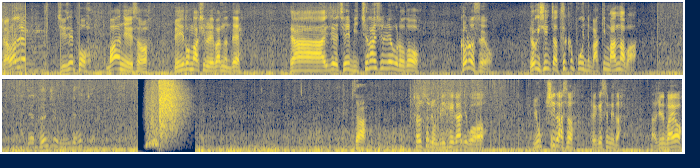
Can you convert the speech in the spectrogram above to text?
잘하죠? 지세포 마흔리에서 맹이돔 낚시를 해봤는데 야 이제 제 미천한 실력으로도 걸었어요. 여기 진짜 특급 포인트 맞긴 맞나봐. 아, 내가 던지고 문제 했죠. 자 철수 준비해가지고 육지 가서 뵙겠습니다. 나중에 봐요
